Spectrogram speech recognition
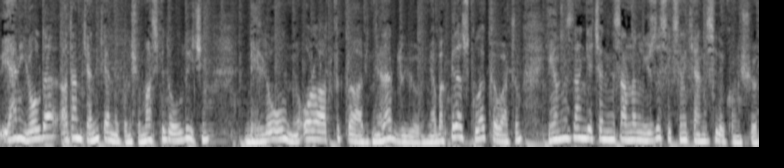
Yani yolda adam kendi kendine konuşuyor. Maskede olduğu için belli olmuyor. O rahatlıkla abi neler duyuyorum ya. Bak biraz kulak kabartın. Yanınızdan geçen insanların yüzde sekseni kendisiyle konuşuyor.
